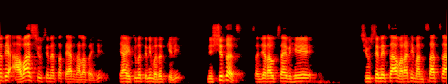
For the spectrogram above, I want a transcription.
तर ते आवाज शिवसेनेचा तयार झाला पाहिजे त्या हेतून त्यांनी मदत केली. निश्चितच संजय राऊत साहेब हे शिवसेनेचा मराठी माणसाचा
